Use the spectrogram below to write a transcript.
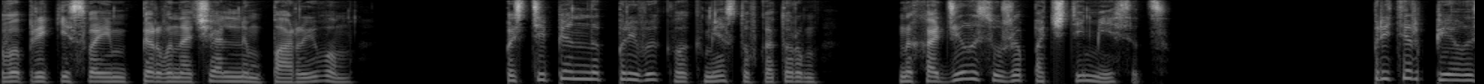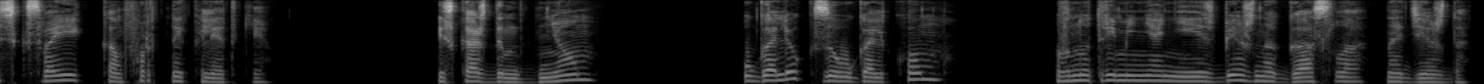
вопреки своим первоначальным порывам, постепенно привыкла к месту, в котором находилась уже почти месяц. Претерпелась к своей комфортной клетке. И с каждым днем, уголек за угольком, внутри меня неизбежно гасла надежда.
